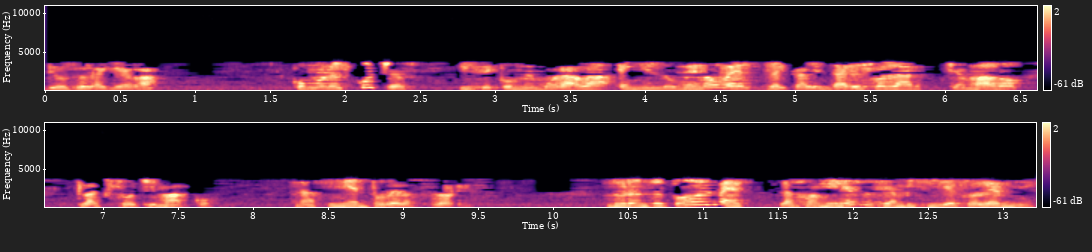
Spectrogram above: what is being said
dios de la guerra? Como lo escuchas, y se conmemoraba en el noveno mes del calendario solar llamado Tlaxochimaco, nacimiento de las flores. Durante todo el mes, las familias hacían vigilia solemne,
